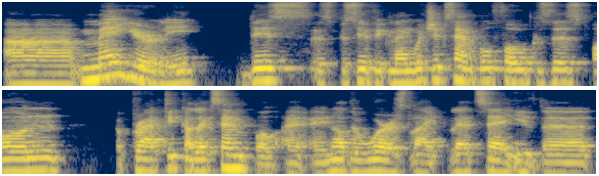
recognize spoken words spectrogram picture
Uh, majorly, this specific language example focuses on a practical example. In other words, like let's say if the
